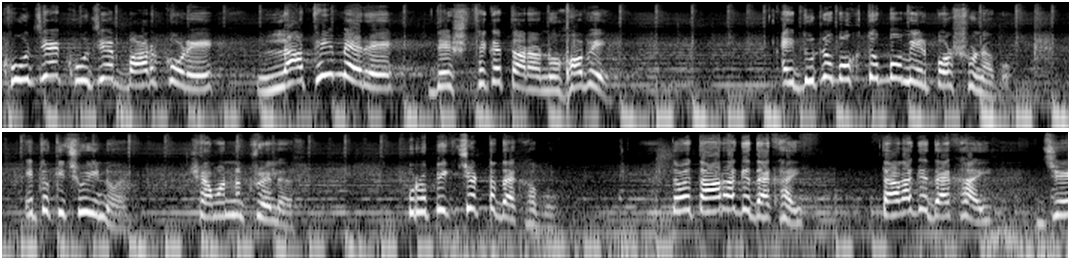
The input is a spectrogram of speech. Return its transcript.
খুঁজে খুঁজে বার করে লাথি মেরে দেশ থেকে তাড়ানো হবে। এই দুটো বক্তব্য আমি এরপর শোনাবো। এ তো কিছুই নয়, সামান্য ট্রেলার পুরো পিকচারটা দেখাবো। তবে তার আগে দেখাই, তার আগে দেখাই যে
